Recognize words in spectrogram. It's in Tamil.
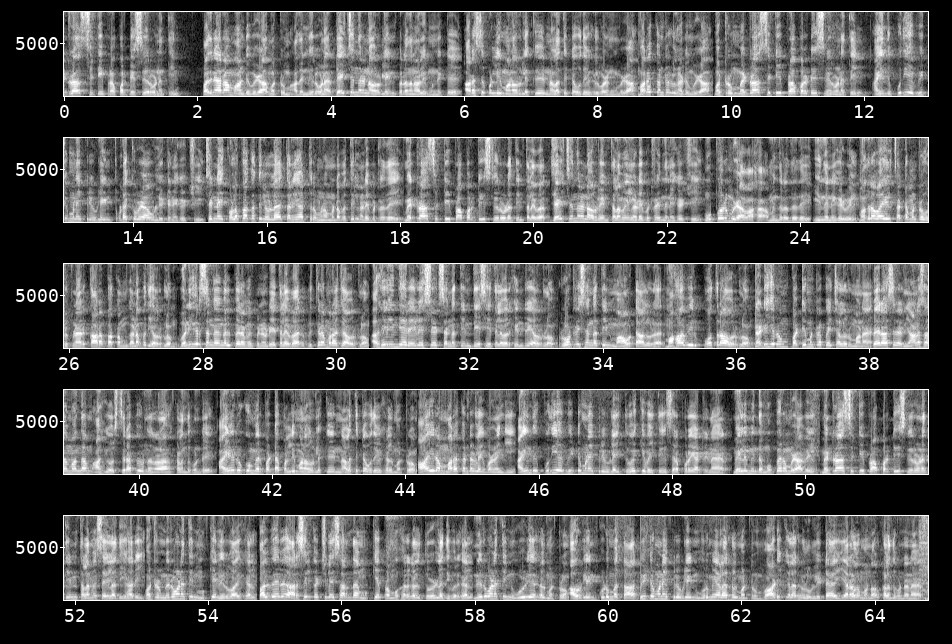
மெட்ராஸ் சிட்டி ப்ராப்பர்ட்டிஸ் நிறுவனத்தின் பதினாறாம் ஆண்டு விழா மற்றும் அதன் நிறுவனர் ஜெயச்சந்திரன் அவர்களின் பிறந்தநாளை முன்னிட்டு அரசு பள்ளி மாணவர்களுக்கு நலத்திட்ட உதவிகள் வழங்கும் விழா மரக்கன்றுகள் நடும் விழா மற்றும் மெட்ராஸ் சிட்டி ப்ராப்பர்ட்டிஸ் நிறுவனத்தின் ஐந்து புதிய வீட்டுமனை பிரிவுகளின் தொடக்க விழா உள்ளிட்ட நிகழ்ச்சி சென்னை கொலப்பாக்கத்தில் உள்ள தனியார் திருமண மண்டபத்தில் நடைபெற்றது. மெட்ராஸ் சிட்டி ப்ராப்பர்ட்டிஸ் நிறுவனத்தின் தலைவர் ஜெயச்சந்திரன் அவர்களின் தலைமையில் நடைபெற்ற இந்த நிகழ்ச்சி முப்பெரும் விழாவாக அமைந்திருந்தது. இந்த நிகழ்வில் மதுரவாயில் சட்டமன்ற உறுப்பினர் காரப்பாக்கம் கணபதி அவர்களும் வணிகர் சங்கங்கள் பேரமைப்பினுடைய தலைவர் விக்ரமராஜா அவர்களும் அகில இந்திய ரியல் எஸ்டேட் சங்கத்தின் தேசிய தலைவர் ஹென்றி அவர்களும் ரோட்டரி சங்கத்தின் மாவட்ட ஆளுநர் மகாவீர் போத்ரா அவர்களும் நடிகரும் பட்டிமன்ற பேச்சாளருமான பேராசிரியர் ஞானசம்பந்தம் ஆகியோர் சிறப்பு விருந்தினராக கலந்து கொண்டு ஐநூறுக்கும் மேற்பட்ட பள்ளி மாணவர்களுக்கு நலத்திட்ட உதவிகள் மற்றும் ஆயிரம் மரக்கன்றுகளை வழங்கி ஐந்து புதிய வீட்டுமனை பிரிவுகளை துவக்கி வைத்து சிறப்புரையாற்றினர். மேலும் இந்த முப்பெரும் விழாவில் மெட்ராஸ் சிட்டி ப்ராப்பர்ட்டிஸ் நிறுவனத்தின் தலைமை செயல் அதிகாரி மற்றும் நிறுவனத்தின் முக்கிய நிர்வாகிகள் பல்வேறு அரசியல் கட்சிகளை சார்ந்த முக்கிய பிரமுகர்கள் தொழிலதிபர்கள் நிறுவனத்தின் ஊழியர்கள் மற்றும் அவர்களின் குடும்பத்தார் வீட்டுமனை பிரிவுகளின் உரிமையாளர்கள் மற்றும் வாடிக்கையாளர்கள் உள்ளிட்ட ஏராளமானோர் கலந்து கொண்டனர்.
